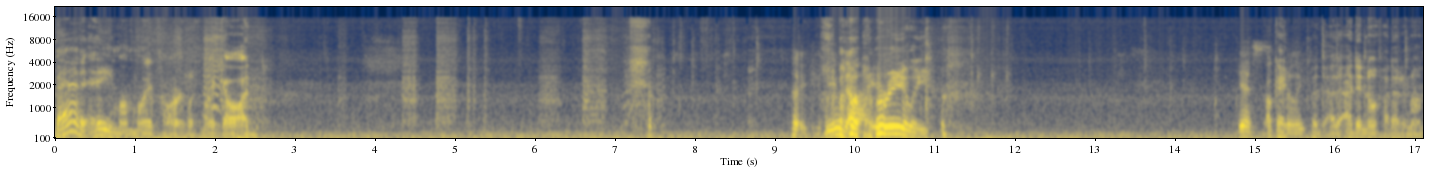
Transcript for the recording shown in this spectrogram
Bad aim on my part. Like, my god. You died. really? Yes. Okay. Really. But I, I didn't know if I died or not.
